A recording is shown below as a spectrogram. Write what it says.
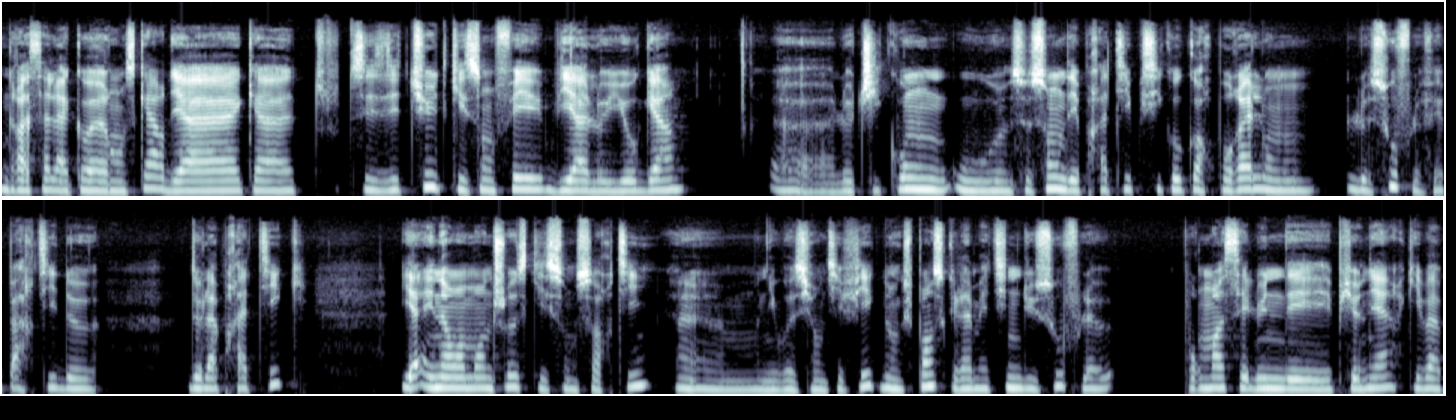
grâce à la cohérence cardiaque, à toutes ces études qui sont faites via le yoga, euh, le qigong, où ce sont des pratiques psychocorporelles, où le souffle fait partie de, de la pratique. Il y a énormément de choses qui sont sorties euh, au niveau scientifique, donc je pense que la médecine du souffle, pour moi, c'est l'une des pionnières qui va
